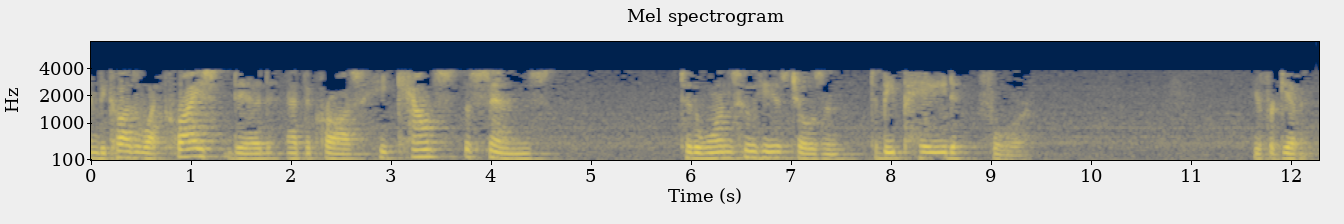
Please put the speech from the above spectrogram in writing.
and because of what Christ did at the cross, He counts the sins to the ones who He has chosen to be paid for. You're forgiven.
